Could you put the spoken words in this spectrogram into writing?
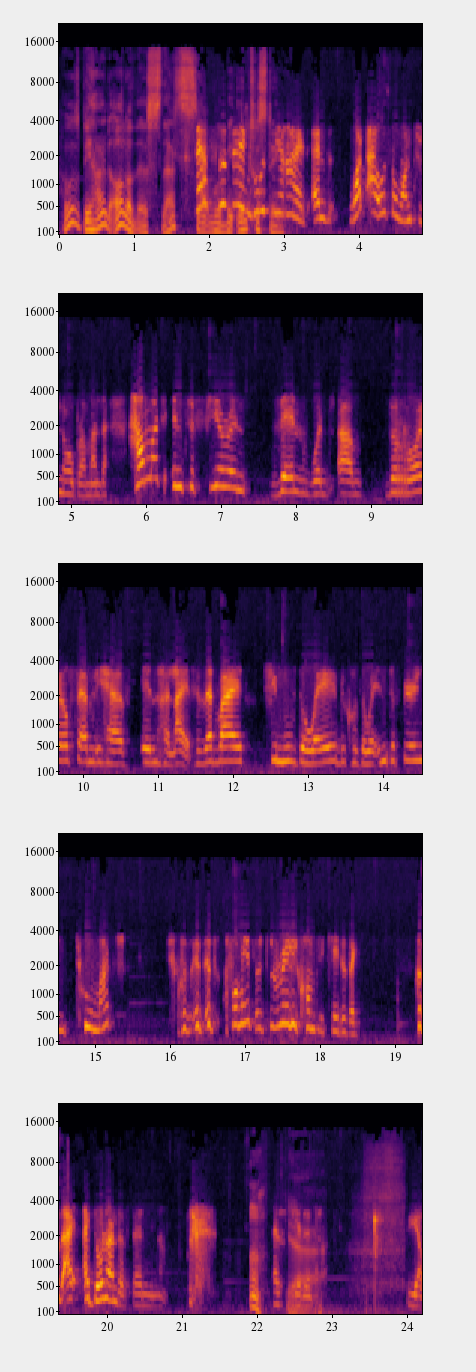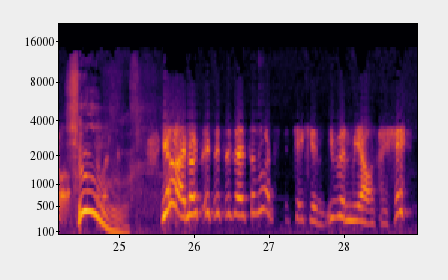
Who's behind all of this? That's that That's the be thing. Who's behind? And what I also want to know, Brahmanda, how much interference then would um, the royal family have in her life? Is that why she moved away because they were interfering too much? Because it, it's for me, it's, it's really complicated. Like, because I, I don't understand you know. I don't get it. Mm, Yeah. Yeah. Shoo. Yeah, I know. It's it's it's, it's a lot to take in. Even me, I was like, hey.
